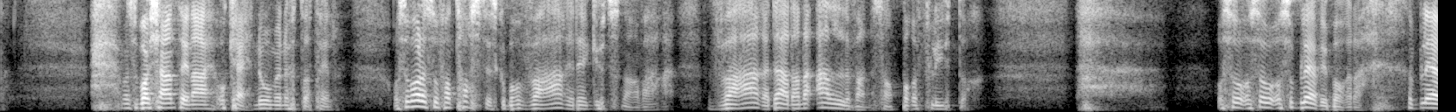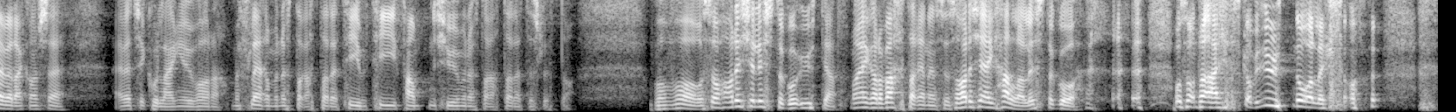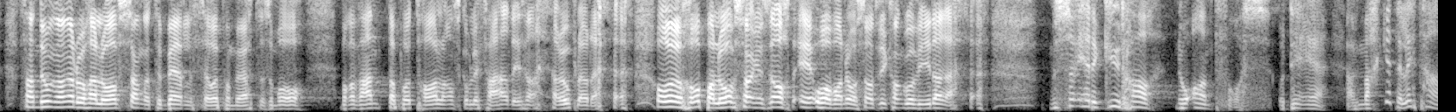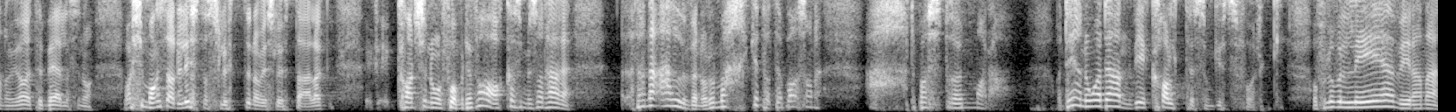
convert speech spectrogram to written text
Men så bare kjente jeg nei, ok, noen minutter til. Og så var det så fantastisk å bare være i det gudsnærværet. Være der denne elven sant, bare flyter. Og så, og, så, og så, ble vi bare der. Ble vi der kanskje jeg vet ikke hvor lenge vi var der, men flere minutter etter det. 10-15-20 minutter etter det til slutt. da. Var, og så hadde jeg ikke lyst til å gå ut igjen. Når jeg hadde vært der inne, så hadde ikke jeg heller lyst til å gå. og sånn, nei, skal vi ut nå, liksom? sånn, noen ganger du har lovsang og tilbedelse og er på møte, så må bare venter på at taleren skal bli ferdig. Sånn. Jeg hadde opplevd det. og håper lovsangen snart er over nå, sånn at vi kan gå videre. Men så er det Gud har noe annet for oss. Og det er, Jeg merket det litt her når vi var i tilbedelse nå. Det var ikke mange som hadde lyst til å slutte når vi slutta. Eller kanskje noen få, men det var akkurat som en sånn her, denne elven. Og du merket at det bare sånn, ah, det bare strømmer. da. Og Det er noe av den vi er kalt til som Guds folk. Å få lov å leve i denne,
